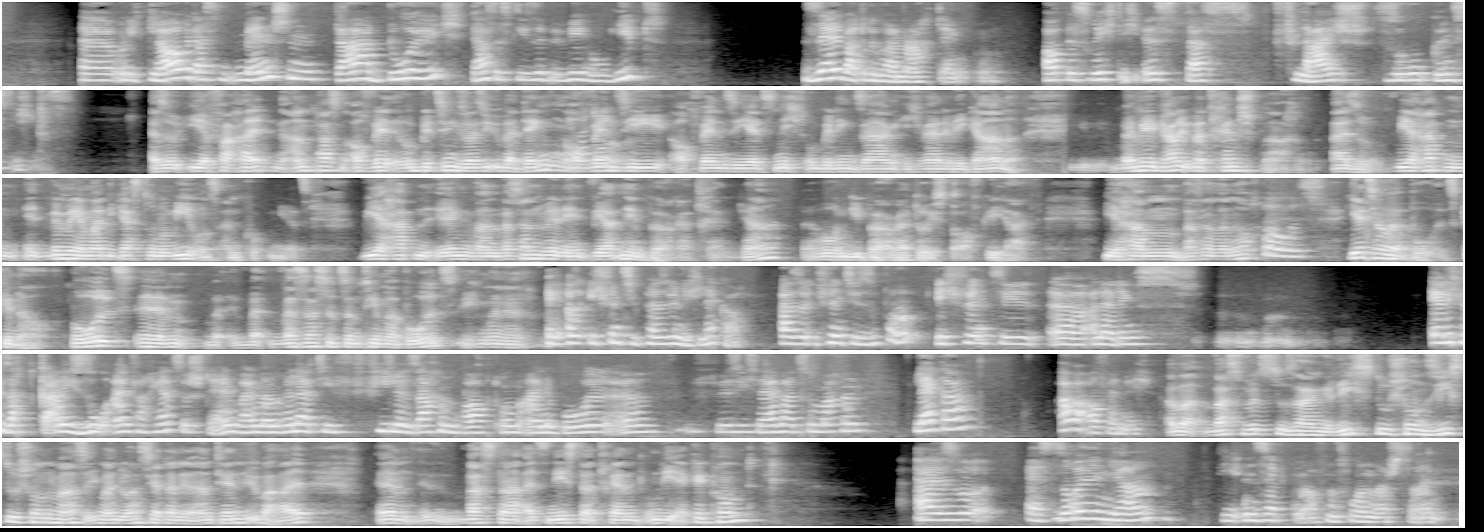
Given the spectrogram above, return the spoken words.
äh, und ich glaube, dass Menschen dadurch, dass es diese Bewegung gibt, selber drüber nachdenken, ob es richtig ist, dass Fleisch so günstig ist. Also ihr Verhalten anpassen, auch wenn, beziehungsweise überdenken, auch wenn sie, auch wenn sie jetzt nicht unbedingt sagen, ich werde Veganer. Wenn wir gerade über Trends sprachen, also wir hatten, wenn wir ja mal die Gastronomie uns angucken jetzt, wir hatten irgendwann, was hatten wir denn? Wir hatten den Burger-Trend, ja? Da wurden die Burger durchs Dorf gejagt. Wir haben, was haben wir noch? Bowls. Jetzt haben wir Bowls, genau. Bowls, ähm, wa- was sagst du zum Thema Bowls? Ich meine, Ich- Also ich finde sie persönlich lecker. Also ich finde sie super. Ich finde sie äh, allerdings ehrlich gesagt gar nicht so einfach herzustellen, weil man relativ viele Sachen braucht, um eine Bowl äh, für sich selber zu machen. Lecker, aber aufwendig. Aber was würdest du sagen, riechst du schon, siehst du schon was? Ich meine, du hast ja deine Antennen überall, ähm, was da als nächster Trend um die Ecke kommt. Also es sollen ja die Insekten auf dem Vormarsch sein.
